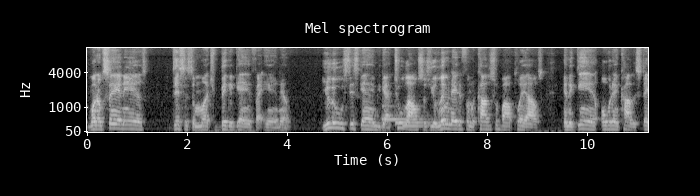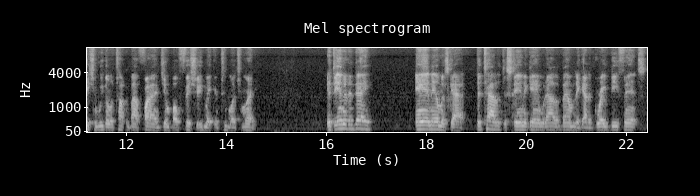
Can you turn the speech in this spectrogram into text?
What I'm saying is, this is a much bigger game for A&M. You lose this game, you got two losses, you're eliminated from the college football playoffs. And again, over there in College Station, we're going to talk about firing Jimbo Fisher. He's making too much money. At the end of the day, A&M has got the talent to stay in the game with Alabama. They got a great defense.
